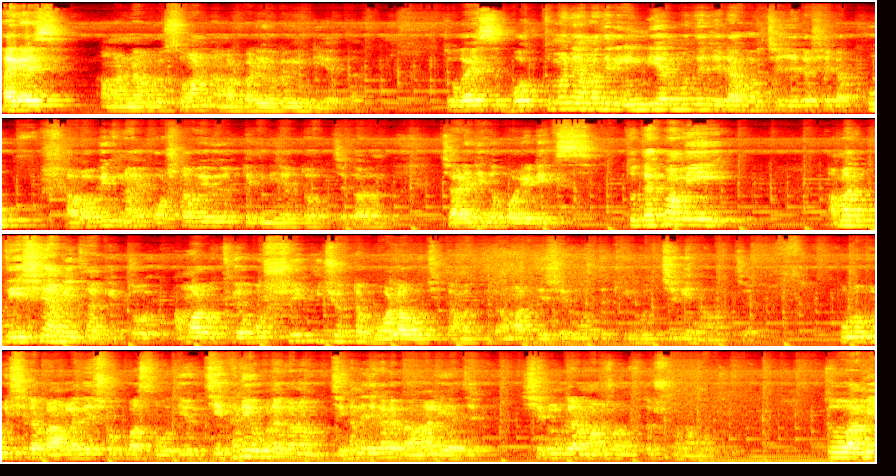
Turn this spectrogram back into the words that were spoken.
হাই গাইস আমার নাম হলো সোহান আমার বাড়ি হলো ইন্ডিয়াতে তো গাইস বর্তমানে আমাদের ইন্ডিয়ার মধ্যে যেটা হচ্ছে, যেটা সেটা খুব স্বাভাবিক নয়, অস্বাভাবিক একটা জিনিস একটা হচ্ছে, কারণ চারিদিকে পলিটিক্স তো দেখো আমি, আমার দেশে আমি থাকি, তো আমার অতি অবশ্যই কিছু একটা বলা উচিত। আমার আমার দেশের মধ্যে কি হচ্ছে কি না হচ্ছে, পুরোপুরি সেটা বাংলাদেশ হোক বা সৌদি হোক যেখানেই হোক না কেন, যেখানে যেখানে বাঙালি আছে, সেখানকার মানুষ অন্তত শোনা উচিত। তো আমি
